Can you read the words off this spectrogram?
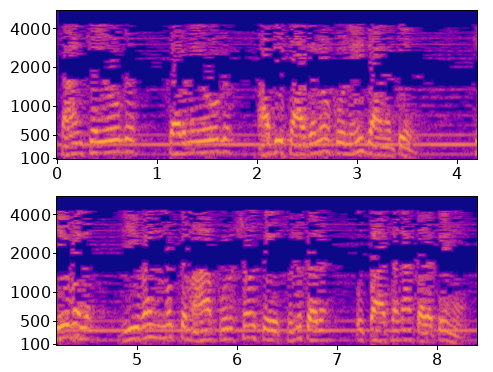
सांख्य योग कर्म योग आदि साधनों को नहीं जानते। केवल जीवन मुक्त महापुरुषों से सुनकर उपासना करते हैं।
